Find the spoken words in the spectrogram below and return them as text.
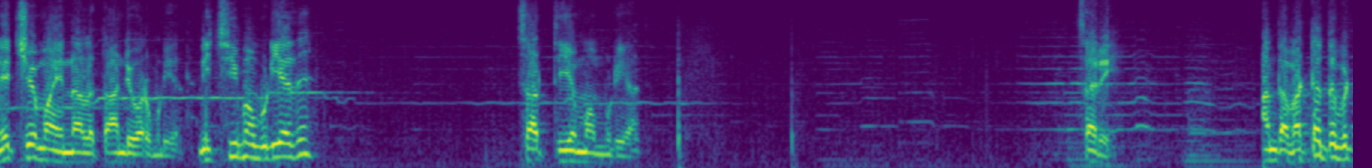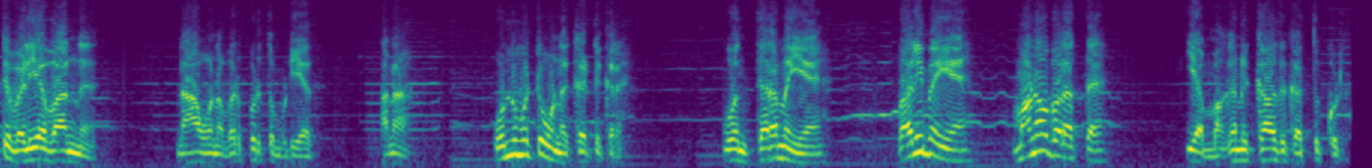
நிச்சயமா என்னால தாண்டி வர முடியாது. நிச்சயமா முடியாது. சத்தியமா முடியாது. சரி அந்த வட்டத்தை விட்டு வெளியே வான்னு நான் உன்னை வற்புறுத்த முடியாது. ஆனா ஒண்ணு மட்டும் உன்னை கேட்டுக்கிறேன். உன் திறமைய வலிமைய மனோபலத்தை என் மகனுக்காவது கத்துக்கொடு.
